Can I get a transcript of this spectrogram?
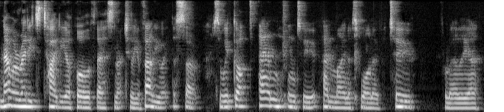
Now we're ready to tidy up all of this and actually evaluate the sum. So we've got n into m minus 1 over 2 from earlier,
